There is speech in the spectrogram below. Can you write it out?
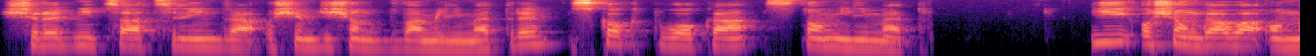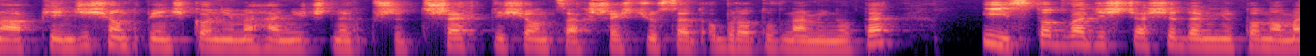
średnica cylindra 82 mm, skok tłoka 100 mm. I osiągała ona 55 koni mechanicznych przy 3600 obrotów na minutę i 127 Nm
